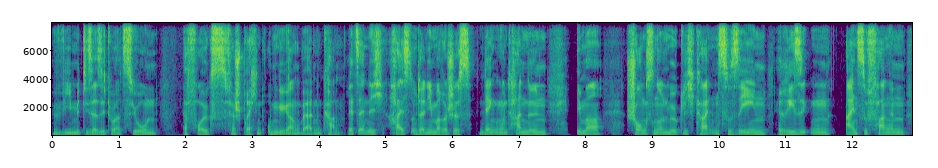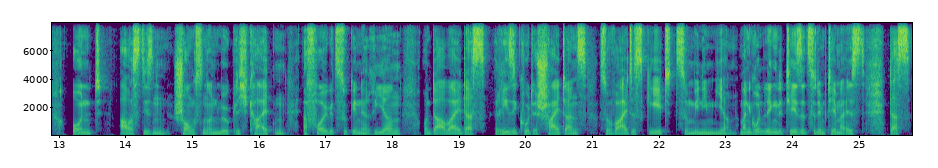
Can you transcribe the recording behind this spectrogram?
wie mit dieser Situation erfolgsversprechend umgegangen werden kann. Letztendlich heißt unternehmerisches Denken und Handeln immer Chancen und Möglichkeiten zu sehen, Risiken einzufangen und aus diesen Chancen und Möglichkeiten Erfolge zu generieren und dabei das Risiko des Scheiterns, soweit es geht, zu minimieren. Meine grundlegende These zu dem Thema ist, dass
